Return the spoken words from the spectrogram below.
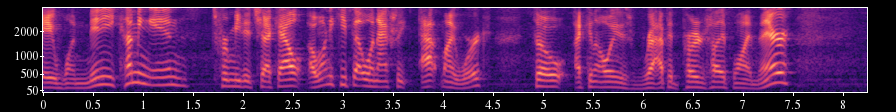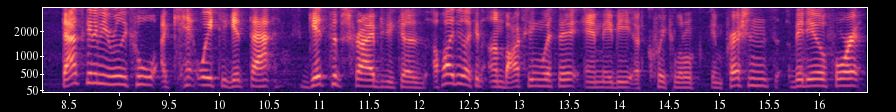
A1 Mini coming in for me to check out. I want to keep that one actually at my work so I can always rapid prototype while I'm there. That's going to be really cool. I can't wait to get that. Get subscribed because I'll probably do like an unboxing with it and maybe a quick little impressions video for it.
